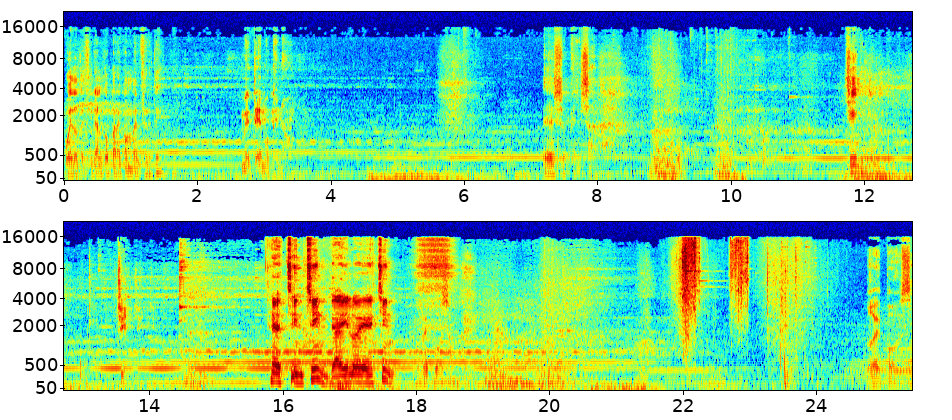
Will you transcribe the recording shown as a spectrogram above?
¿Puedo decir algo para convencerte? Me temo que no. Eso pensaba. Chin. Chin. Es chin chin, de ahí lo de chin Reposa. Reposa.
